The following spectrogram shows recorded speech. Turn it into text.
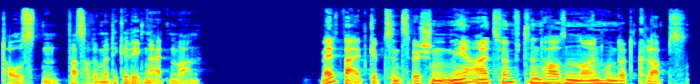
Toasten, was auch immer die Gelegenheiten waren. Weltweit gibt es inzwischen mehr als 15.900 Clubs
